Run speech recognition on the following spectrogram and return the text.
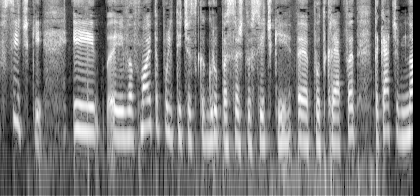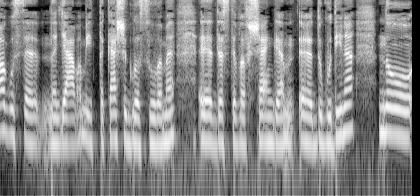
всички. И, и в моята политическа група също всички е, подкрепват. Така че много се надявам и така ще гласуваме е, да сте в Шенген е, до година. Но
